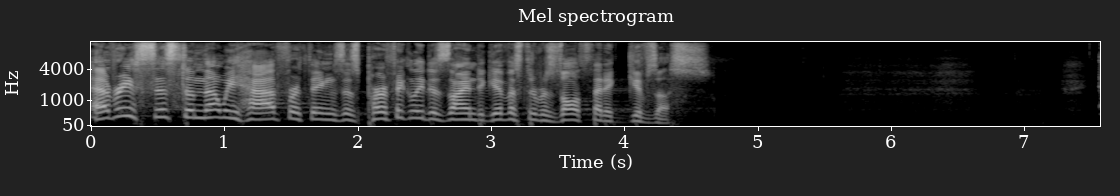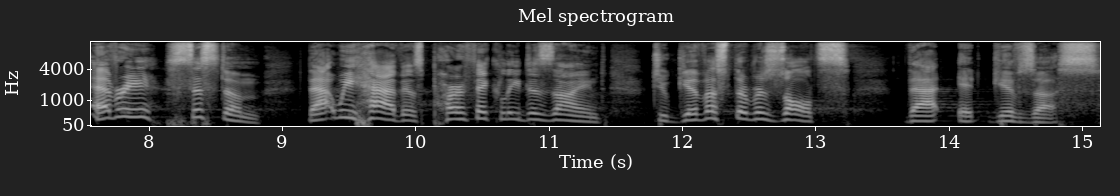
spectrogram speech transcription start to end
every system that we have for things is perfectly designed to give us the results that it gives us. Every system that we have is perfectly designed to give us the results that it gives us.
